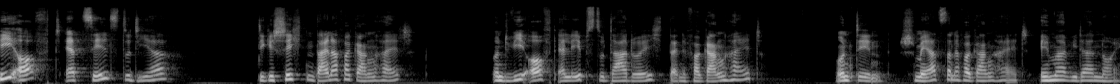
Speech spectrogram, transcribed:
Wie oft erzählst du dir die Geschichten deiner Vergangenheit und wie oft erlebst du dadurch deine Vergangenheit und den Schmerz deiner Vergangenheit immer wieder neu?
